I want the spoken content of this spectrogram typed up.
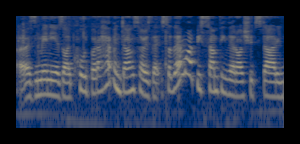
as many as I could, but I haven't done so. As that. So that might be something that I should start in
